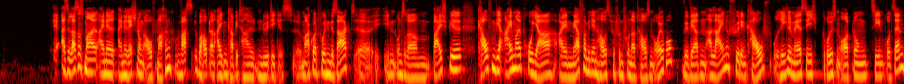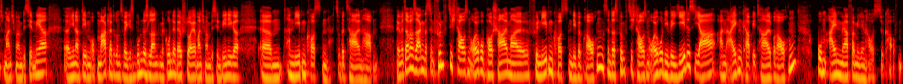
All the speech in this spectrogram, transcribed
Also lass uns mal eine, eine Rechnung aufmachen, was überhaupt an Eigenkapital nötig ist. Marco hat vorhin gesagt, äh, in unserem Beispiel kaufen wir einmal pro Jahr ein Mehrfamilienhaus für 500.000 Euro. Wir werden alleine für den Kauf regelmäßig Größenordnung 10 Prozent, manchmal ein bisschen mehr, äh, je nachdem, ob Makler drin ist, welches Bundesland mit Grunderwerbsteuer, manchmal ein bisschen weniger, ähm, an Nebenkosten zu bezahlen haben. Wenn wir jetzt einfach sagen, das sind 50.000 Euro pauschal mal für Nebenkosten, die wir brauchen, sind das 50.000 10.000 Euro, die wir jedes Jahr an Eigenkapital brauchen, um ein Mehrfamilienhaus zu kaufen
